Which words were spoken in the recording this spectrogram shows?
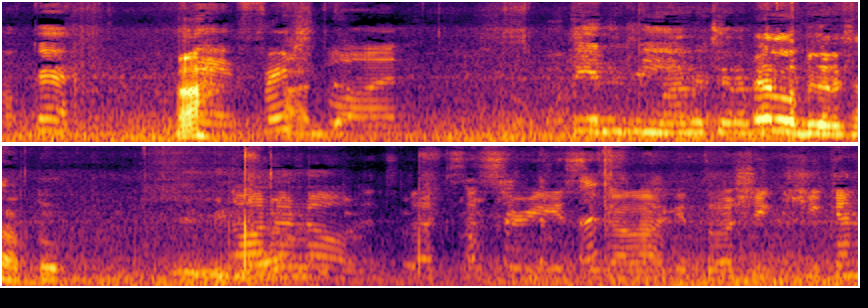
Oke. Hah? Okay, first Ada. one. Pin di Eh lebih dari satu. No, no, no. It's the accessories segala gitu. She she can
